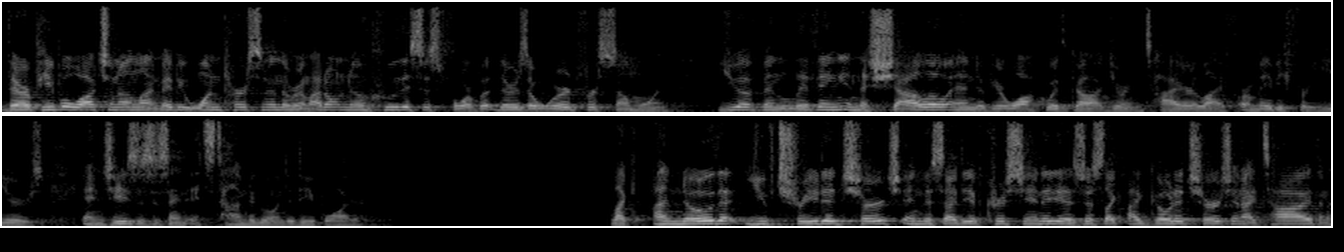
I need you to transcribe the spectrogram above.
There are people watching online, maybe one person in the room. I don't know who this is for, but there's a word for someone. You have been living in the shallow end of your walk with God your entire life, or maybe for years. And Jesus is saying, It's time to go into deep water. Like, I know that you've treated church and this idea of Christianity as just like I go to church and I tithe and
